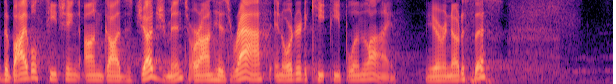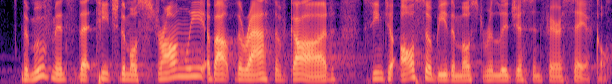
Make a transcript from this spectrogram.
the Bible's teaching on God's judgment or on his wrath in order to keep people in line. You ever notice this? The movements that teach the most strongly about the wrath of God seem to also be the most religious and Pharisaical.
